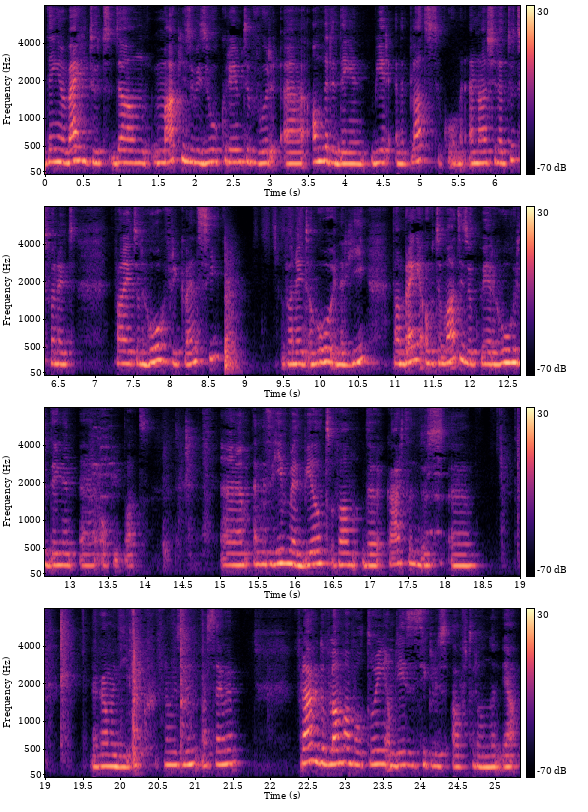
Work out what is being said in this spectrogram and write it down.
dingen wegdoet, dan maak je sowieso ook ruimte voor uh, andere dingen weer in de plaats te komen. En als je dat doet vanuit, vanuit een hoge frequentie, vanuit een hoge energie, dan breng je automatisch ook weer hogere dingen op je pad. Ehm, en ze geven mij het beeld van de kaarten, dus dan gaan we die ook nog eens doen. Wat zeggen we? Vraag de vlam van voltooiing om deze cyclus af te ronden. Ja,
